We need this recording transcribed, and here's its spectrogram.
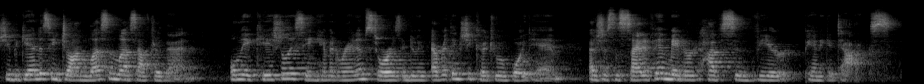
She began to see John less and less after then, only occasionally seeing him in random stores and doing everything she could to avoid him, as just the sight of him made her have severe panic attacks.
